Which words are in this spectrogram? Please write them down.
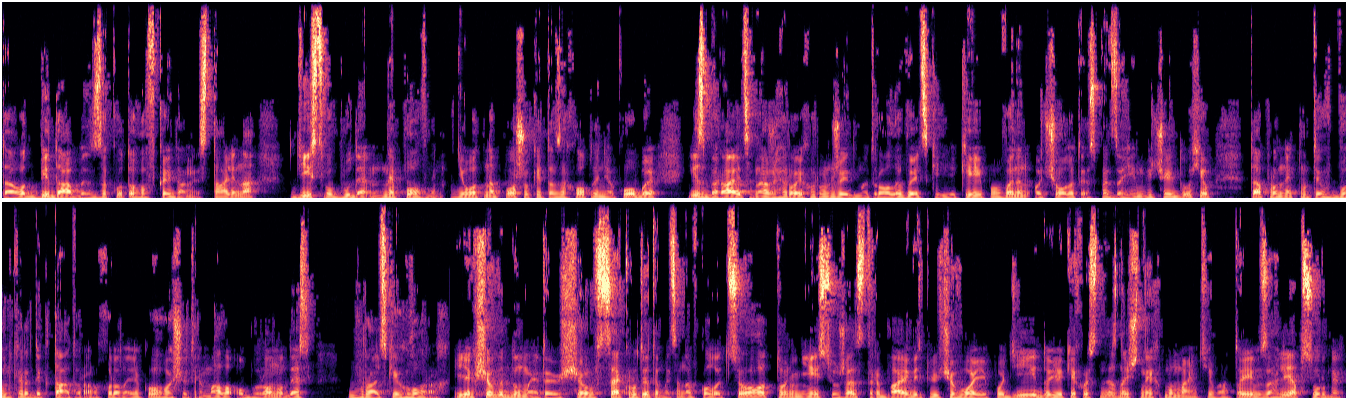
та от біда без закутого в кайдани Сталіна дійство буде неповним. І от на пошуки та захоплення Коби і збирається наш герой хорунжий Дмитро Левицький, який повинен очолити спецзагін відчайдухів та проникнути в бункер диктатора, охорона якого ще тримала оборону десь в Уральських горах. І якщо ви думаєте, що все крутитиметься навколо цього, то ні, сюжет стрибає від ключової події до якихось незначних моментів, а то і взагалі абсурдних.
